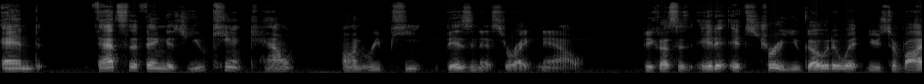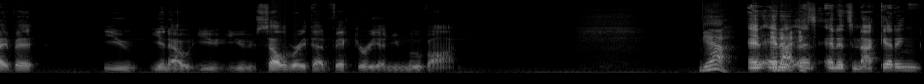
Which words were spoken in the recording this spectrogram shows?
And that's the thing is you can't count on repeat business right now because it, it it's true. You go to it, you survive it, you you know you you celebrate that victory and you move on. Yeah, and and and, it, it's, and, and it's not getting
